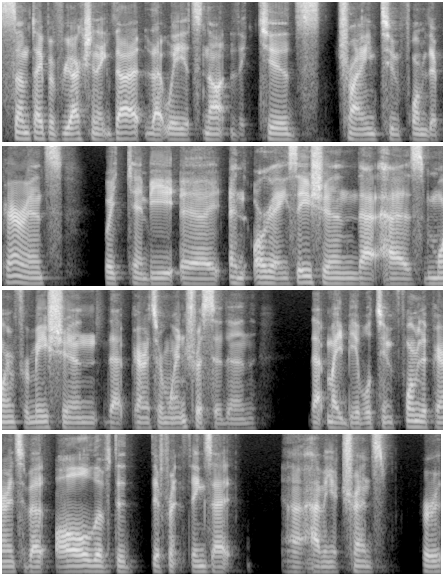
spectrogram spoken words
Some type of reaction like that. That way, it's not the kids trying to inform their parents, but it can be a, an organization that has more information that parents are more interested in that might be able to inform the parents about all of the different things that uh, having a trans a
